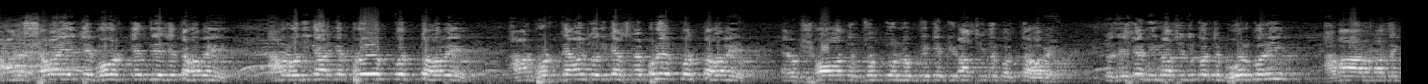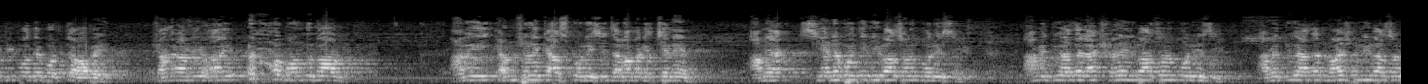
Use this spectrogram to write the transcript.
আমাদের সবাইকে ভোট কেন্দ্রে যেতে হবে। আমার অধিকারকে প্রয়োগ করতে হবে। আমার ভোট দেওয়ার যে অধিকার সেটা প্রয়োগ করতে হবে এবং সৎ যোগ্য লোকদেরকে নির্বাচিত করতে হবে। তো যেটা নির্বাচিত করতে ভুল করি, আবার আমাদের বিপদে পড়তে হবে। সংগ্রামী ভাই, বন্ধুগণ, আমি এই অঞ্চলে কাজ করেছি, যারা আমাকে চেনেন। আমি এক ছিয়ানব্বইতে নির্বাচন করেছি। আমি দুই হাজার এক সালে নির্বাচন করেছি। আমি দুই হাজার নয় সালে নির্বাচন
